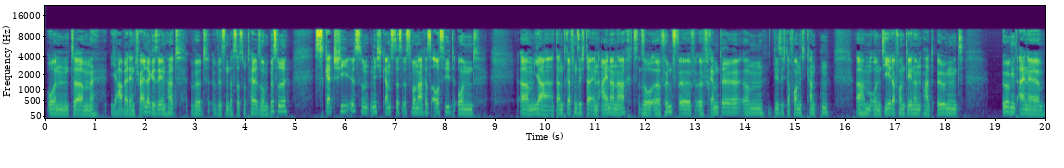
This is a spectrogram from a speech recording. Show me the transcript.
Und ähm, ja, wer den Trailer gesehen hat, wird wissen, dass das Hotel so ein bisschen sketchy ist und nicht ganz das ist, wonach es aussieht. Und ähm, ja, dann treffen sich da in einer Nacht so äh, fünf äh, äh Fremde, ähm, die sich davor nicht kannten. Ähm, und jeder von denen hat irgend irgendeine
